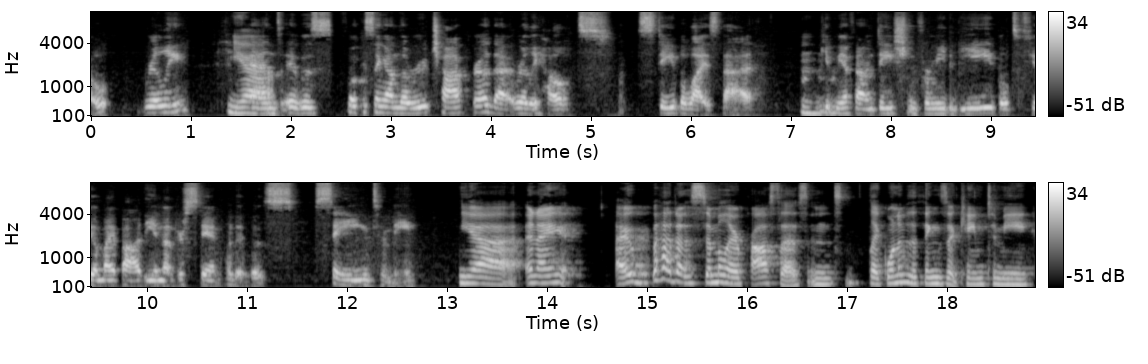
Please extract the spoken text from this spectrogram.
out, really. Yeah. And it was focusing on the root chakra that really helped stabilize that, mm-hmm. give me a foundation for me to be able to feel my body and understand what it was saying to me. Yeah. And I, I had a similar process. And like one of the things that came to me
